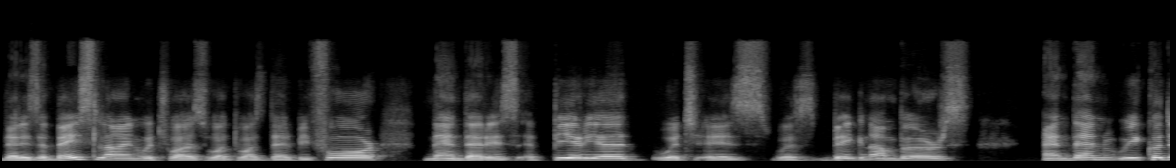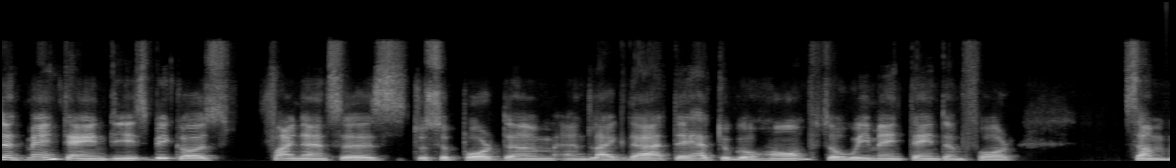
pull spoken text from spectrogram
there is a baseline, which was what was there before. Then there is a period, which is with big numbers. And then we couldn't maintain these because finances to support them and like that they had to go home so we maintained them for some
